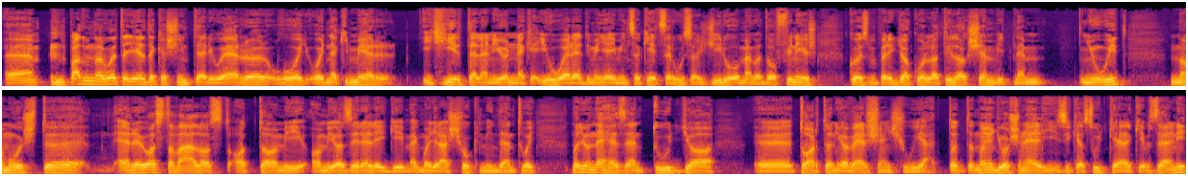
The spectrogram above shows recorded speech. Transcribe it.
Padunnal volt egy érdekes interjú erről, hogy, hogy neki miért így hirtelen jönnek jó eredményei, mint a 2020-as Giro, meg a Dauphiné, és közben pedig gyakorlatilag semmit nem nyújt. Na most erre azt a választ adta, ami, ami azért eléggé megmagyaráz sok mindent, hogy nagyon nehezen tudja tartani a versenysúlyát. Tehát nagyon gyorsan elhízik, ezt úgy kell elképzelni,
